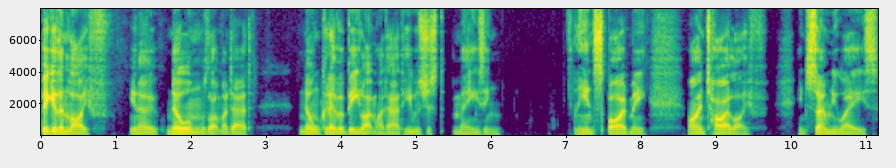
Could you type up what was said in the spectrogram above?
bigger than life. You know, no one was like my dad. No one could ever be like my dad. He was just amazing. And he inspired me my entire life in so many ways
